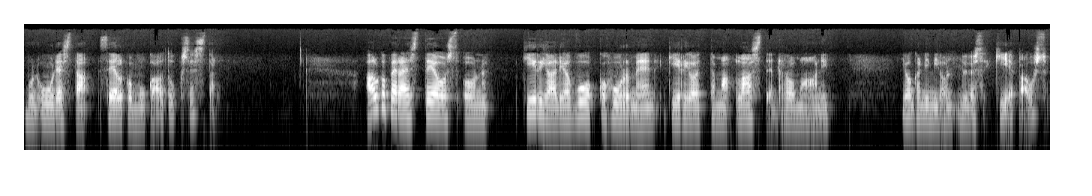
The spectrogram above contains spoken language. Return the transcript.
mun uudesta selkomukautuksesta. Alkuperäisteos on kirjailija Vuokko Hurmeen kirjoittama lastenromaani, jonka nimi on myös Kiepaus.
